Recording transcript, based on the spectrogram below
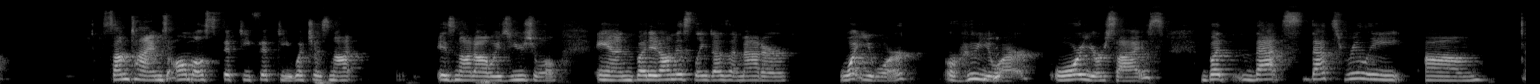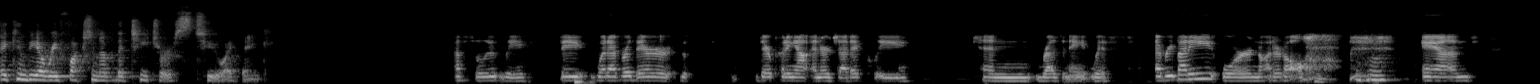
Sometimes almost 50 50 which is not is not always usual. And, but it honestly doesn't matter what you are or who you mm-hmm. are or your size. But that's, that's really, um, it can be a reflection of the teachers too, I think. Absolutely. They, whatever they're, they're putting out energetically can resonate with everybody or not at all. Mm-hmm. And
